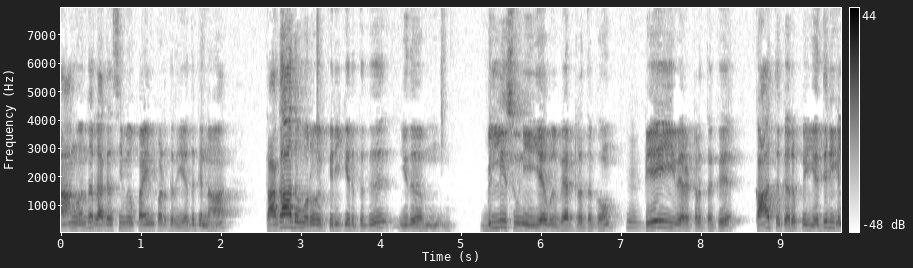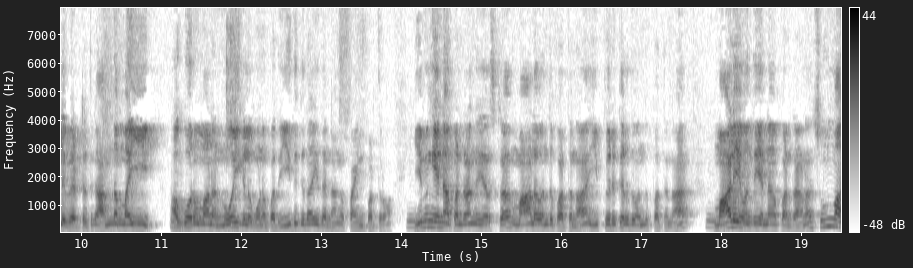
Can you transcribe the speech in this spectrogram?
நாங்கள் வந்து ரகசியமாக பயன்படுத்துறது எதுக்குன்னா தகாத உறவை பிரிக்கிறதுக்கு இது பில்லி சூனி ஏவல் விரட்டுறதுக்கும். பேய் விரட்டுறதுக்கு காத்து கருப்பு எதிரிகளை விரட்டுறதுக்கு அந்த மை அகோரமான நோய்களை குணப்படுது இதுக்கு தான் இதை நாங்கள் பயன்படுத்துகிறோம் இவங்க என்ன பண்ணுறாங்க எக்ஸ்ட்ரா மாலை வந்து பார்த்தோன்னா இப்போ இருக்கிறது வந்து பார்த்தோன்னா மாலையை வந்து என்ன பண்ணுறாங்கன்னா சும்மா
